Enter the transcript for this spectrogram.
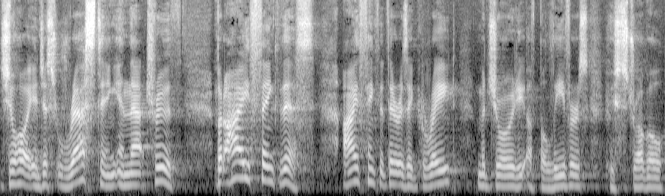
joy in just resting in that truth. But I think this I think that there is a great majority of believers who struggle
